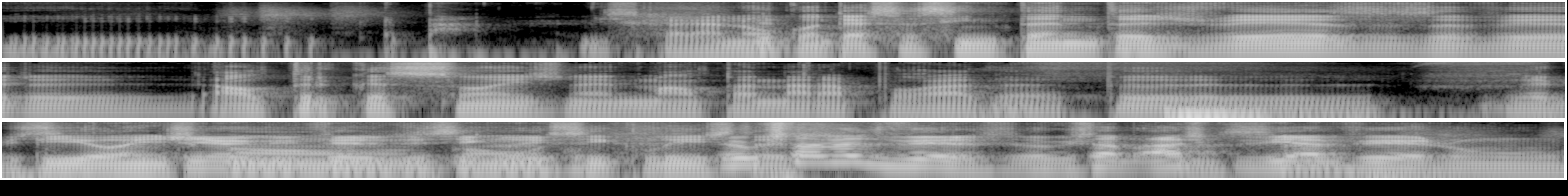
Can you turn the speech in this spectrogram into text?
E. Epá, e se calhar não acontece assim tantas vezes haver eh, altercações, né? De malta andar à porrada. Peões com- ver com ciclistas. Eu gostava de ver, eu gostava, acho que devia haver um,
